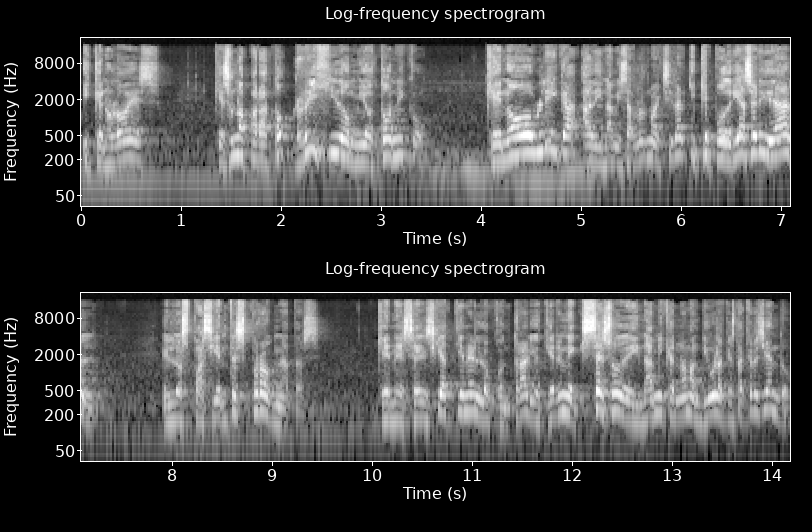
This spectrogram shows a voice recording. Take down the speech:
y que no lo es, que es un aparato rígido miotónico que no obliga a dinamizar los maxilares y que podría ser ideal en los pacientes prógnatas, que en esencia tienen lo contrario, tienen exceso de dinámica en una mandíbula que está creciendo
